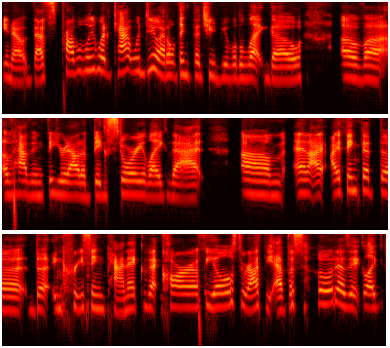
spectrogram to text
you know that's probably what cat would do i don't think that she'd be able to let go of uh of having figured out a big story like that Um, and I, I think that the the increasing panic that Kara feels throughout the episode as it like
